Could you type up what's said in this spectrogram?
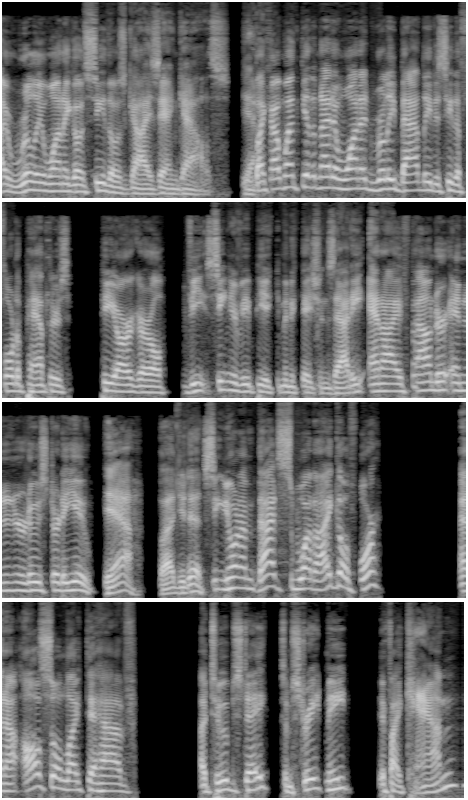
I really want to go see those guys and gals. Yeah. Like I went the other night and wanted really badly to see the Florida Panthers PR girl, v, senior VP of communications, Addie, and I found her and introduced her to you. Yeah, glad you did. See, you know what I'm? That's what I go for. And I also like to have a tube steak, some street meat, if I can.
